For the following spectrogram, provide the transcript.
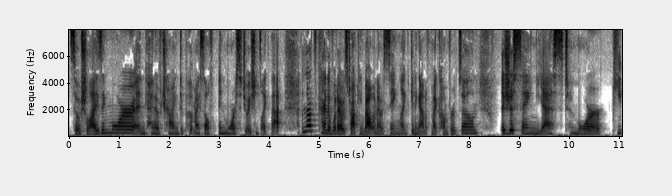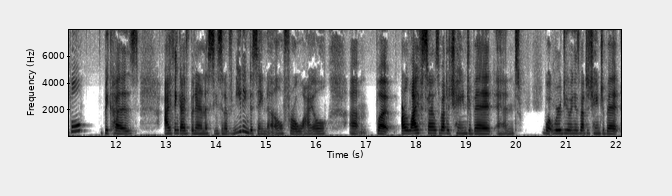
socializing more and kind of trying to put myself in more situations like that. And that's kind of what I was talking about when I was saying like getting out of my comfort zone is just saying yes to more people because I think I've been in a season of needing to say no for a while. Um, but our lifestyle is about to change a bit and what we're doing is about to change a bit.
